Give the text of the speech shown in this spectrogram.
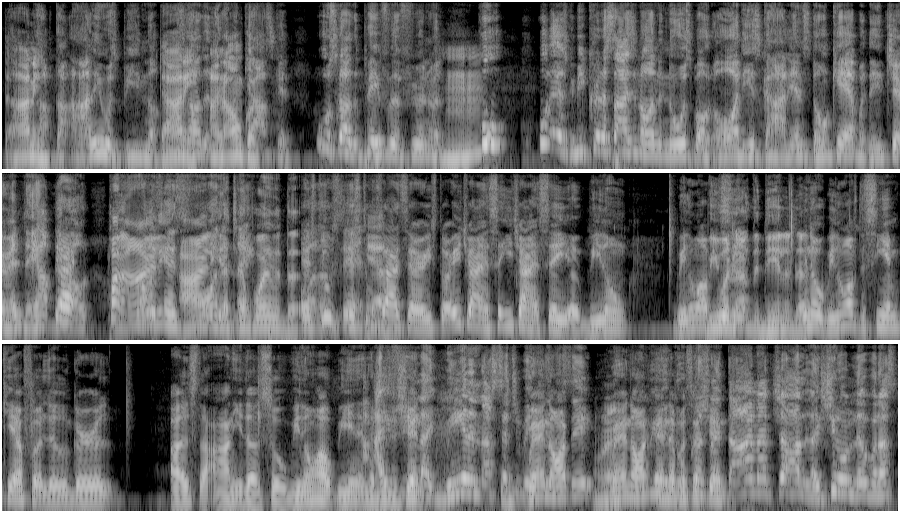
The auntie. The, the auntie was beaten up. The Who going to and lift uncle. casket? Who was going to pay for the funeral? Mhm. Who who else could be criticizing on the news about, oh, these guardians don't care, but they cheering, they help them Yeah, out. But on I already, cross I all already the get your night. point with the. It's All two, I'm saying, it's two yeah. sides to every story. You trying to say, you trying to say uh, we don't, we don't have we to wouldn't see- have to deal with that. You know, we don't have to see him care for a little girl as the auntie does. So we don't have being in the I feel position. like being in that situation, We're not- to say, we're not what we in a do, 'cause, position- Like Diana Charlie, like she don't live with us.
